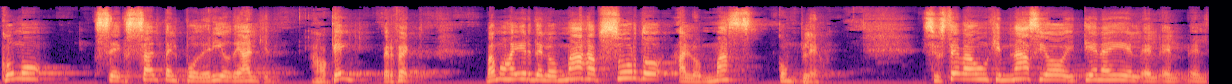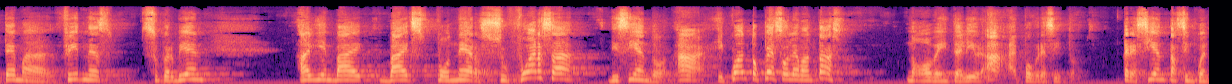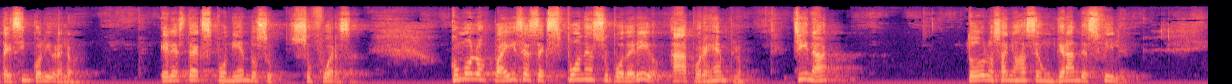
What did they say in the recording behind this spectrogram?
¿Cómo se exalta el poderío de alguien? Ah, ok, perfecto. Vamos a ir de lo más absurdo a lo más complejo. Si usted va a un gimnasio y tiene ahí el, tema fitness súper bien, alguien va, va, a exponer su fuerza diciendo, ah, ¿y cuánto peso levantás? No, 20 libras. Ah, pobrecito. 355 libras, Él está exponiendo su, su fuerza. cómo los países exponen su poderío. Ah, por ejemplo, China todos los años hace un gran desfile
